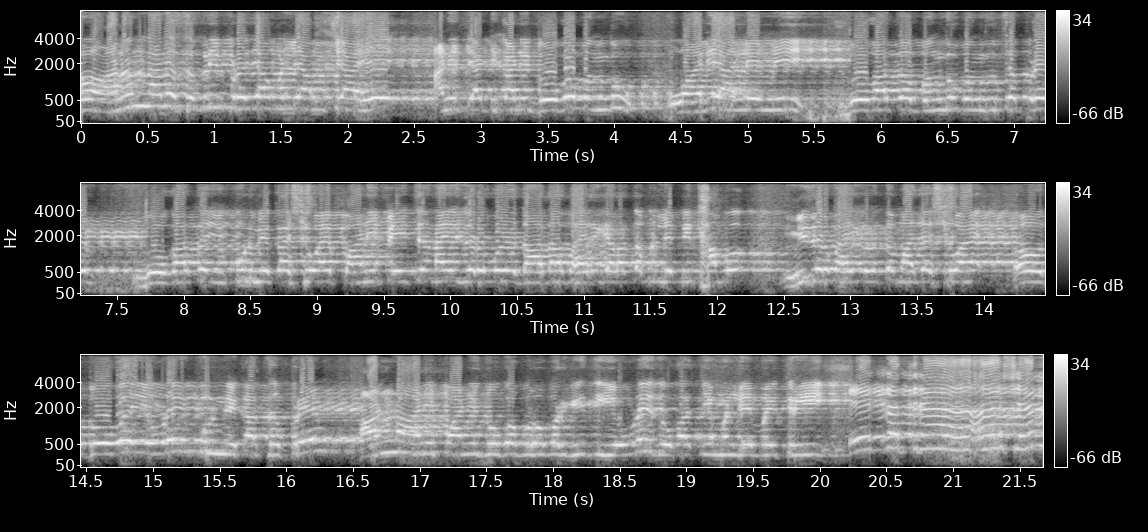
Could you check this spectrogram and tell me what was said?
आनंदानं सगळी प्रजा म्हणले आमची आहे. आणि त्या ठिकाणी दोघं बंधू वाली आले मी दोघाचं बंधू बंधूचं प्रेम दोघाचं एकूणमेकाशिवाय पाणी प्यायचं नाही. जर व दादा बाहेर गेला तर म्हणले मी थांब मी जर बाहेर गेलो तर माझ्याशिवाय दोघं एवढे एकूणमेकाचं प्रेम अन्न आणि पाणी दोघं बरोबर घेत एवढे दोघांची म्हणले मैत्री. एकत्र आशन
